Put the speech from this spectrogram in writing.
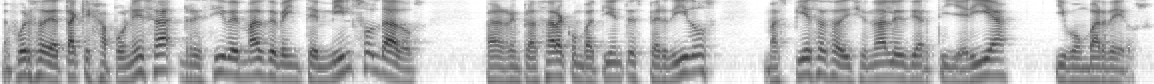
La fuerza de ataque japonesa recibe más de 20.000 soldados para reemplazar a combatientes perdidos más piezas adicionales de artillería y bombarderos.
